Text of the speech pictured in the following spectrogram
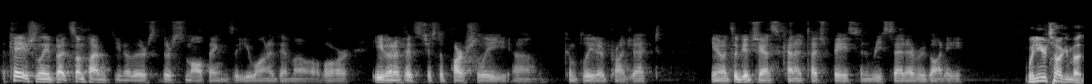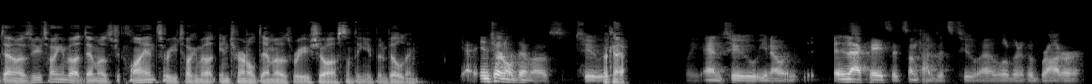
Occasionally, but sometimes, you know, there's, there's small things that you want to demo or even if it's just a partially, um, completed project, you know, it's a good chance to kind of touch base and reset everybody when you're talking about demos, are you talking about demos to clients or are you talking about internal demos where you show off something you've been building? Yeah, internal demos to, okay. and to, you know, in that case, it's sometimes it's to a little bit of a broader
